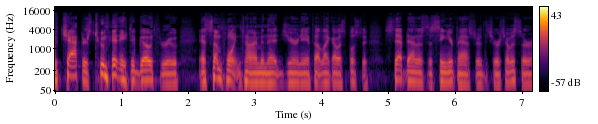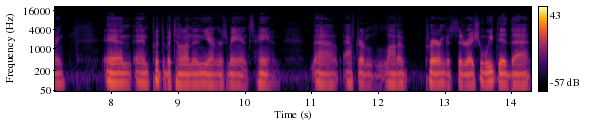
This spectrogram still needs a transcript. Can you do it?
with chapters too many to go through. At some point in time in that journey, I felt like I was supposed to step down as the senior pastor of the church I was serving, and and put the baton in the younger man's hand. Uh, after a lot of prayer and consideration, we did that,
